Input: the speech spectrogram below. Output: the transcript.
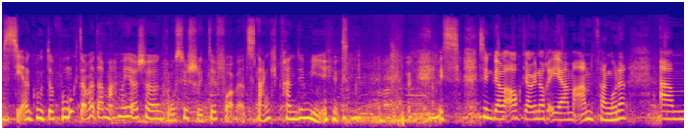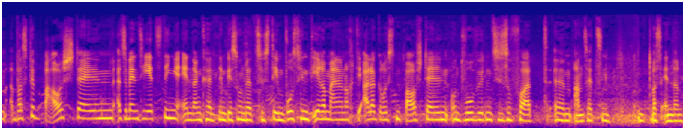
Sehr guter Punkt, aber da machen wir ja schon große Schritte vorwärts, dank Pandemie. Jetzt sind wir aber auch, glaube ich, noch eher am Anfang, oder? Ähm, was für Baustellen, also wenn Sie jetzt Dinge ändern könnten im Gesundheitssystem, wo sind Ihrer Meinung nach die allergrößten Baustellen und wo würden Sie sofort ähm, ansetzen und was ändern?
